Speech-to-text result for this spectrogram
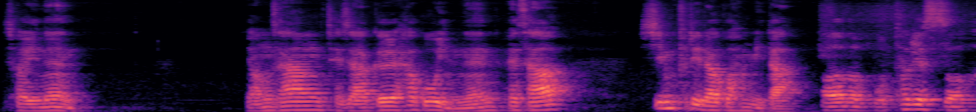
저희는 영상 제작을 하고 있는 회사 심플이라고 합니다. 아, 나 못하겠어.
